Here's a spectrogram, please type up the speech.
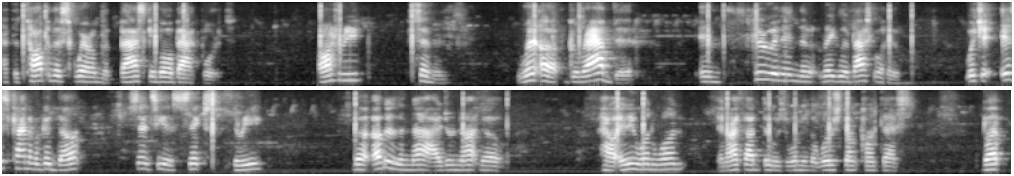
at the top of the square on the basketball backboards. Offrey Simons went up, grabbed it, and threw it in the regular basketball hoop, which it is kind of a good dunk since he is six three. But other than that, I do not know how anyone won, and I thought it was one of the worst dunk contests. But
